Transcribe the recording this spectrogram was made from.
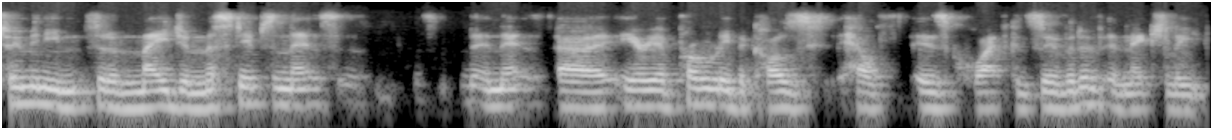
too many sort of major missteps in that in that uh, area, probably because health is quite conservative in actually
